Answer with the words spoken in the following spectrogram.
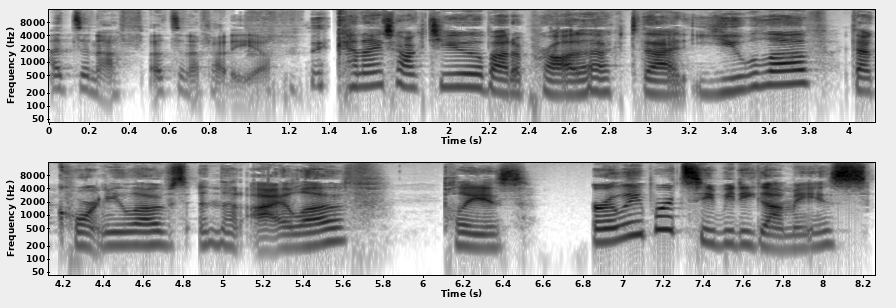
That's enough. That's enough out of you. Can I talk to you about a product that you love, that Courtney loves, and that I love? Please. Early Bird CBD gummies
